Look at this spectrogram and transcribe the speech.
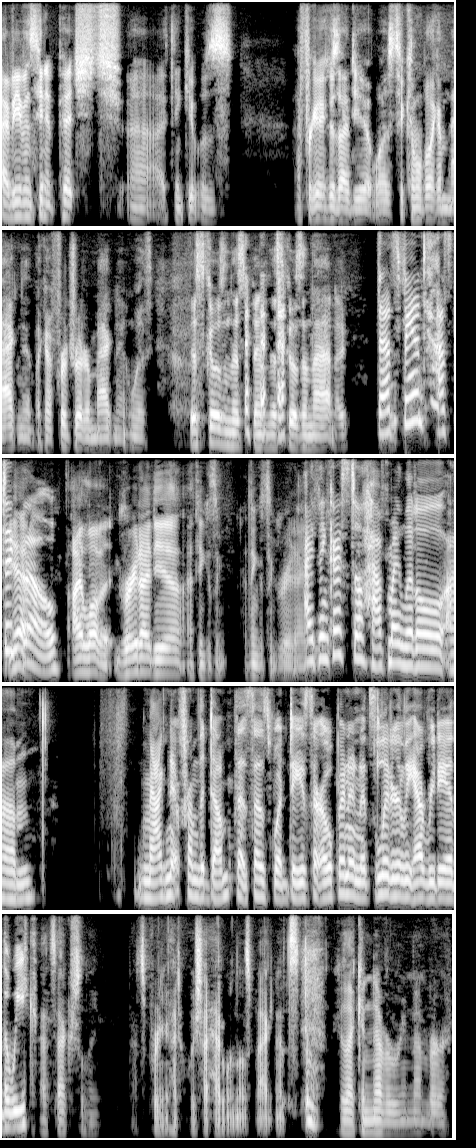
I've even seen it pitched. Uh, I think it was. I forget whose idea it was to come up like a magnet, like a refrigerator magnet with this goes in this bin, this goes in that. That's fantastic, Yeah. though. I love it. Great idea. I think it's a, I think it's a great idea. I think I still have my little um, magnet from the dump that says what days they're open, and it's literally every day of the week. That's actually that's pretty. I wish I had one of those magnets Mm. because I can never remember.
